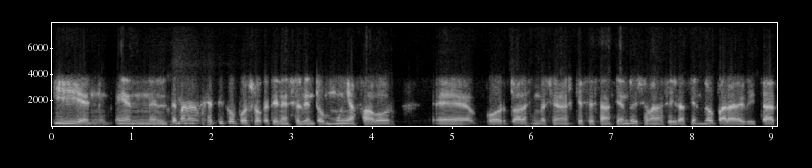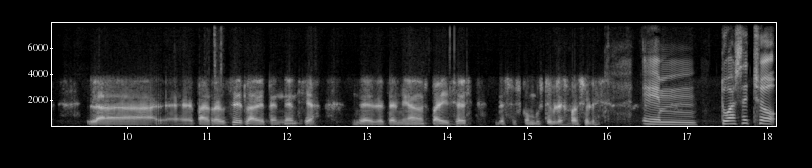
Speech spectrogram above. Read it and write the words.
Y en, en el tema energético, pues lo que tiene es el viento muy a favor eh, por todas las inversiones que se están haciendo y se van a seguir haciendo para evitar la, eh, para reducir la dependencia de determinados países de sus combustibles fósiles. Em, ¿Tú has hecho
